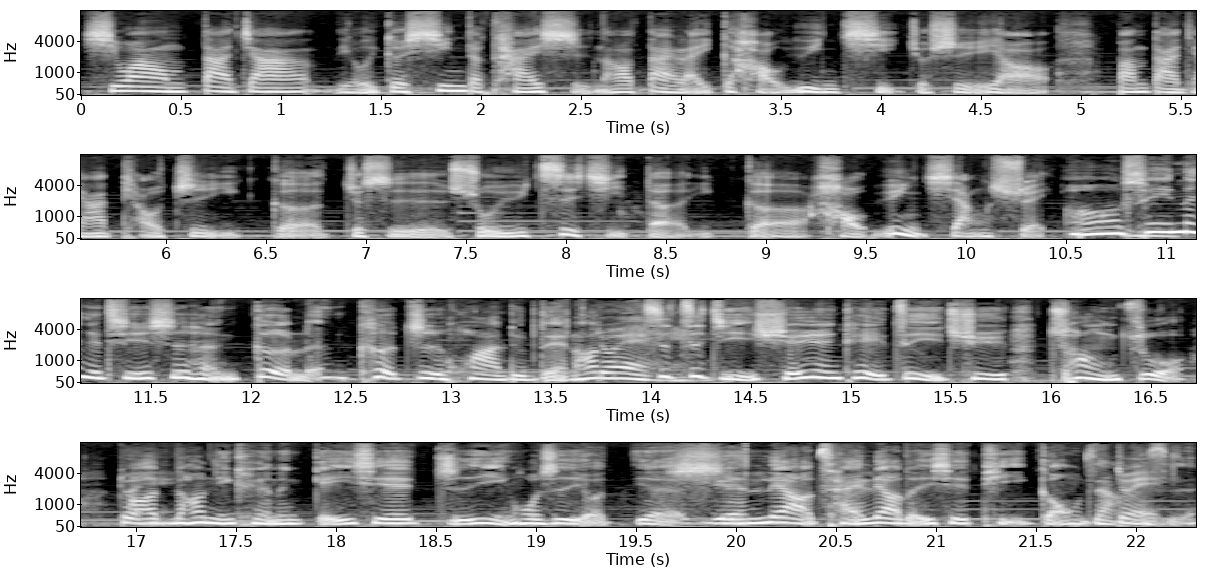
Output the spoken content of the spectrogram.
希望大家有一个新的开始，然后带来一个好运气，就是要帮大家调制一个就是属于自己的一个好运香水。哦，所以那个其实是很个人、克制化，对不对？然后对是自己学员可以自己去创作，对然后你可能给一些指引，或是有呃原料、材料的一些提供，这样对子。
